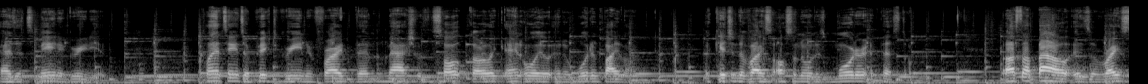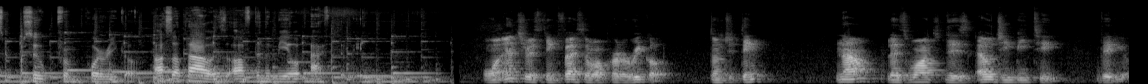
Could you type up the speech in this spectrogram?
as its main ingredient. Plantains are picked green and fried, then mashed with salt, garlic, and oil in a wooden pilón, a kitchen device also known as mortar and pestle. Asopao is a rice soup from Puerto Rico. Asopao is often the meal after the meal. One interesting fact about Puerto Rico, don't you think? Now, let's watch this LGBT video.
